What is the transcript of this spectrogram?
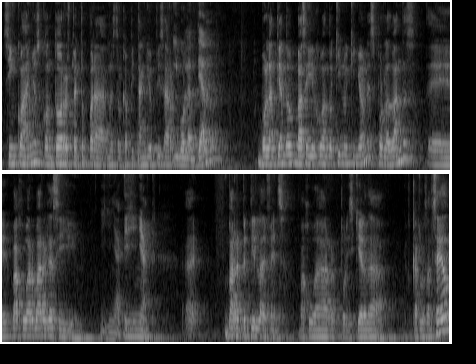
cinco años, con todo respeto para nuestro capitán Guido Pizarro. Y volanteando, Volanteando va a seguir jugando Aquino y Quiñones por las bandas, eh, va a jugar Vargas y, y Gignac. y Gignac. Eh, va a repetir la defensa, va a jugar por izquierda Carlos Salcedo,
